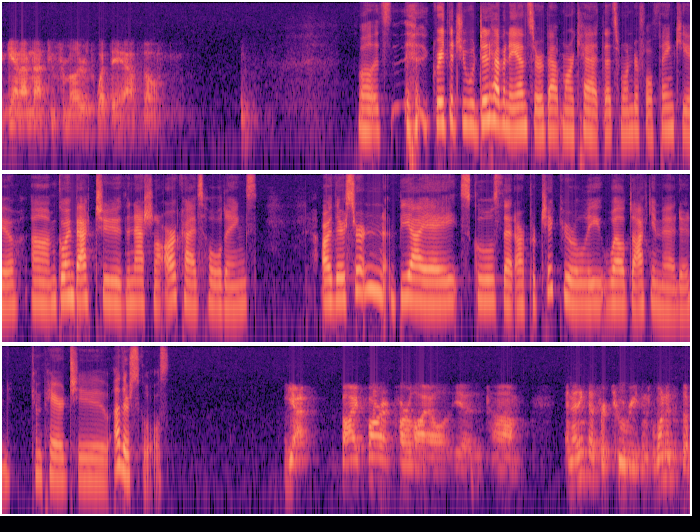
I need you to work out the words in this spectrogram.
again, I'm not too familiar with what they have, though. Well, it's great that you did have an answer about Marquette. That's wonderful. Thank you. Um, going back to the National Archives holdings, are there certain BIA schools that are particularly well documented compared to other schools? Yes, by far Carlisle is, um, and I think that's for two reasons. One is the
